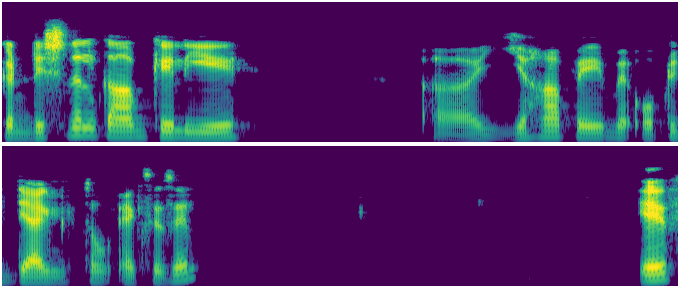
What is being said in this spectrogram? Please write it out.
कंडीशनल काम के लिए यहाँ पे मैं ओपनिंग टैग लिखता हूँ XSL if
